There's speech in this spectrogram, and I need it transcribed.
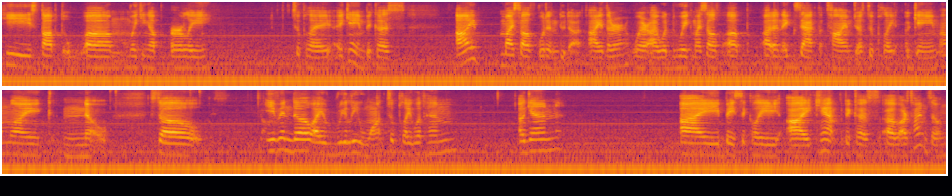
he stopped um, waking up early to play a game because I myself wouldn't do that either, where I would wake myself up at an exact time just to play a game. I'm like, no. So, even though I really want to play with him again, I basically, I can't because of our time zone.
